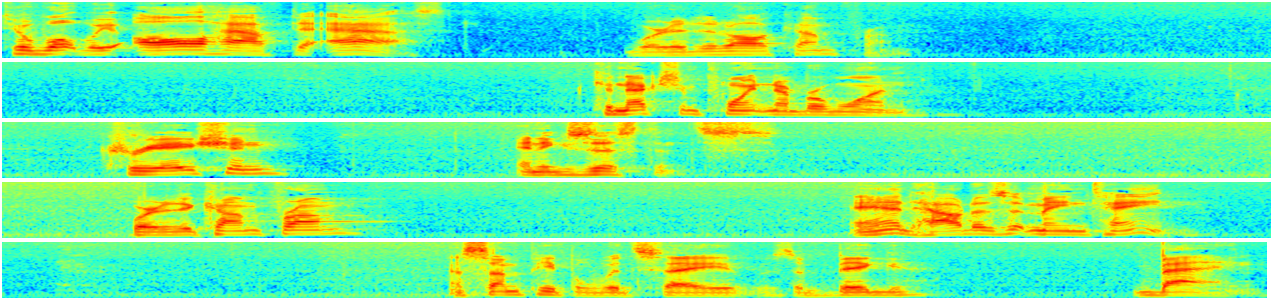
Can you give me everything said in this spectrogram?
to what we all have to ask where did it all come from? Connection point number one creation and existence. Where did it come from? And how does it maintain? Now, some people would say it was a big bang.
